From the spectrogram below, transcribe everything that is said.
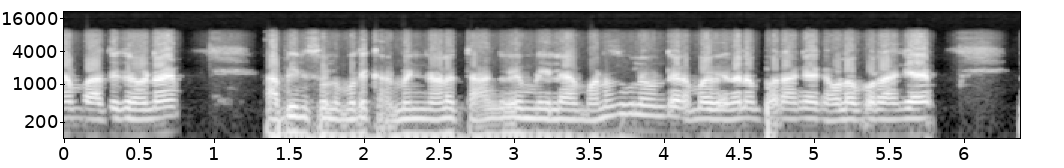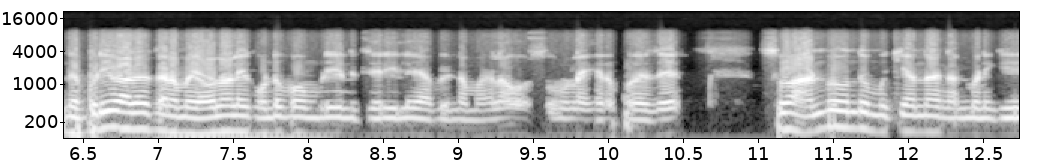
தான் பார்த்துக்கிறோன்னா அப்படின்னு சொல்லும்போது கண்மணினால தாங்கவே முடியல. மனசுக்குள்ள வந்து ரொம்ப வேதனை போகிறாங்க கவலைப்படுறாங்க இந்த பிடிவாதத்தை நம்ம எவ்வளோ நாளைக்கு கொண்டு போக முடியும்னு தெரியல அப்படின்ற மாதிரிலாம் ஒரு சூழ்நிலை ஏற்படுது. ஸோ அன்பு வந்து முக்கியம்தான் கண்மணிக்கு.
